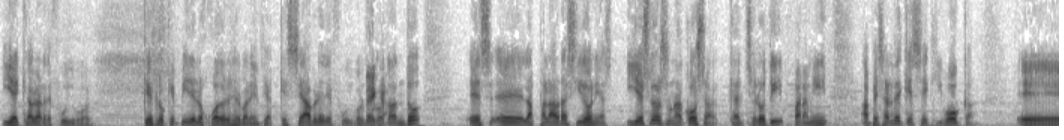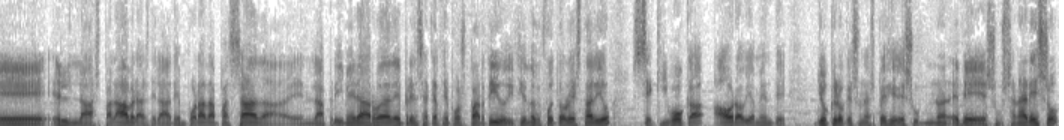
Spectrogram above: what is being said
y hay que hablar de fútbol. ¿Qué es lo que piden los jugadores del Valencia? Que se hable de fútbol. Venga. Por lo tanto, es eh, las palabras idóneas. Y eso es una cosa que Ancelotti, para mí, a pesar de que se equivoca eh, en las palabras de la temporada pasada, en la primera rueda de prensa que hace post partido, diciendo que fue todo el estadio, se equivoca. Ahora, obviamente, yo creo que es una especie de, de subsanar eso.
